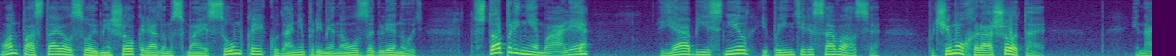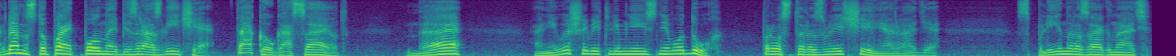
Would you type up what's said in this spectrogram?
Он поставил свой мешок рядом с моей сумкой, куда не применул заглянуть. «Что принимали?» Я объяснил и поинтересовался. «Почему хорошо-то?» «Иногда наступает полное безразличие. Так и угасают». «Да? А не вышибить ли мне из него дух? Просто развлечения ради. Сплин разогнать.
